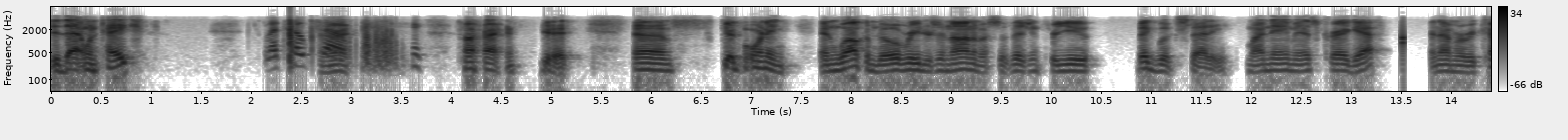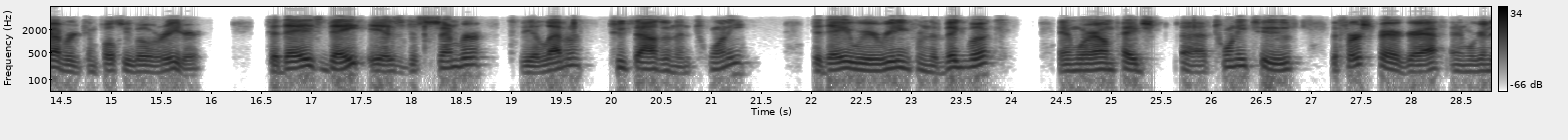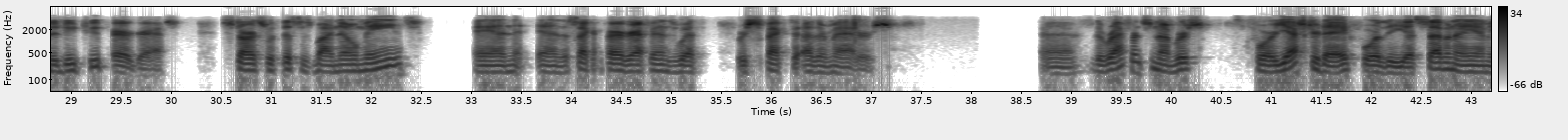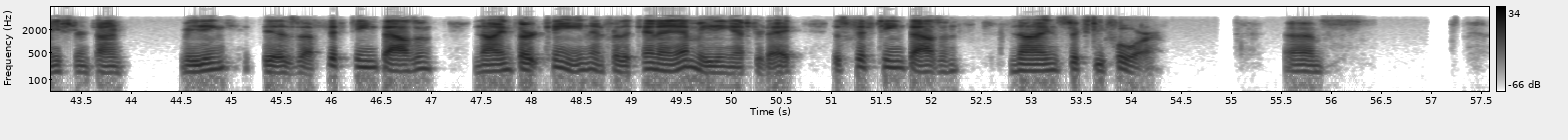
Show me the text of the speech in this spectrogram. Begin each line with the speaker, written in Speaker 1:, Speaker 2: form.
Speaker 1: Did that one take?
Speaker 2: Let's hope so.
Speaker 1: All right. All right. Good. Um, good morning and welcome to Overeaters Anonymous, a Vision for You Big Book study. My name is Craig F., and I'm a recovered compulsive overeater. Today's date is December the 11th, 2020. Today we're reading from the Big Book, and we're on page uh, 22, the first paragraph, and we're going to do two paragraphs. Starts with "This is by no means," and and the second paragraph ends with "respect to other matters." Uh, the reference numbers for yesterday for the uh, 7 a.m. Eastern Time meeting is uh, 15,913, and for the 10 a.m. meeting yesterday is 15,964. Um,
